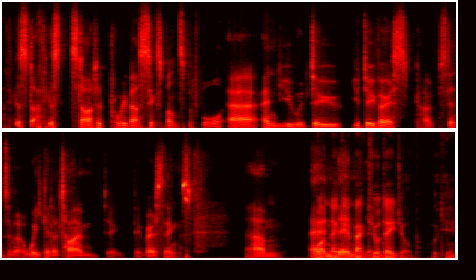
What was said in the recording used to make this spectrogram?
I think it I think it started probably about six months before, uh, and you would do you do various kind of stints of it a week at a time, doing doing various things. Um, and, well, and then, then, go back to your day job, would you,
